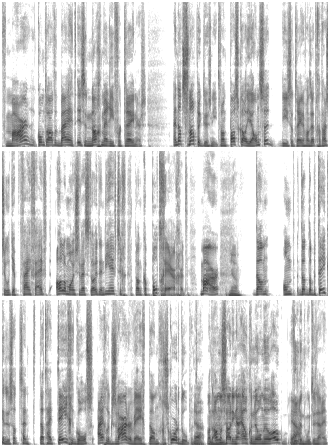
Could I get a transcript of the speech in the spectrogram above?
5-5. Maar, komt er altijd bij, het is een nachtmerrie voor trainers. En dat snap ik dus niet. Want Pascal Jansen, die is de trainer van Z, gaat hartstikke goed. Je hebt 5-5, de allermooiste wedstrijd ooit. En die heeft zich dan kapot geërgerd. Maar Ja. dan, om, dat, dat betekent dus dat, zijn, dat hij tegen goals eigenlijk zwaarder weegt dan gescoorde doelpunten. Ja. Want anders zou hij na elke 0-0 ook Ja. woedend moeten zijn.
